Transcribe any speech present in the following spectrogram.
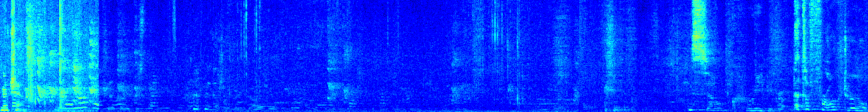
no chance. He's That's a frog turtle.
